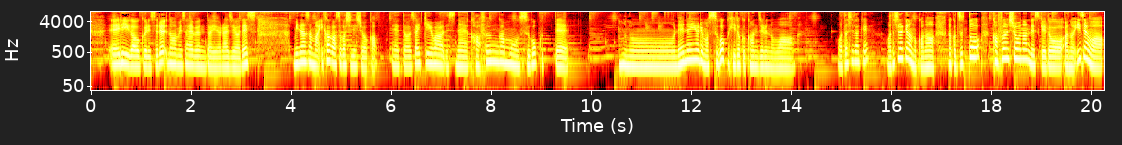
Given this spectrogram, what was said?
エリーがお送りする脳みそヘブンというラジオです。皆様いかがお過ごしでしょうか？えっ、ー、と最近はですね花粉がもうすごくってあのー、例年よりもすごくひどく感じるのは私だけ？私だけなのかな？なんかずっと花粉症なんですけどあの以前は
